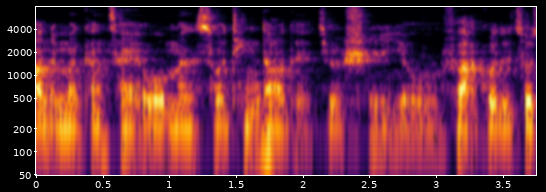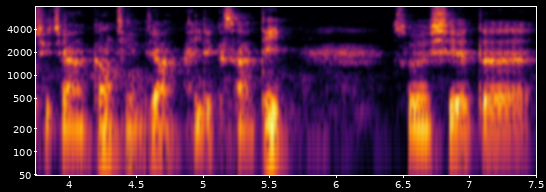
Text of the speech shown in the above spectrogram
好，那么刚才我们所听到的就是由法国的作曲家、钢琴家埃里克萨蒂所写的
